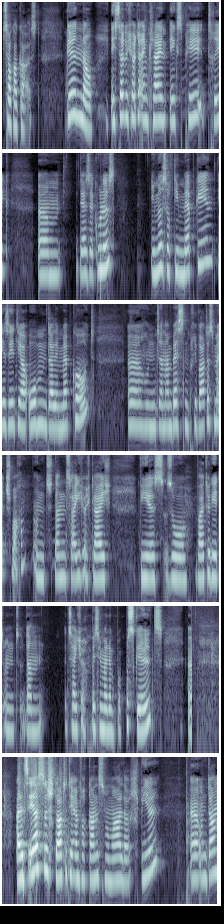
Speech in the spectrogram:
Zockercast. Genau, ich zeige euch heute einen kleinen XP-Trick, ähm, der sehr cool ist. Ihr müsst auf die Map gehen. Ihr seht ja oben da den Map-Code. Äh, und dann am besten privates Match machen. Und dann zeige ich euch gleich, wie es so weitergeht. Und dann zeige ich euch ein bisschen meine Skills. Äh, als erstes startet ihr einfach ganz normal das Spiel. Äh, und dann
